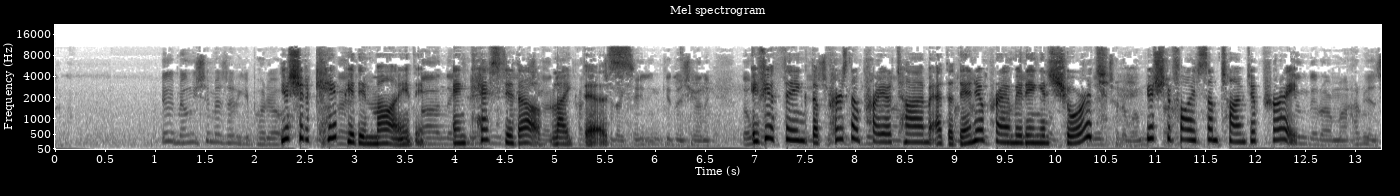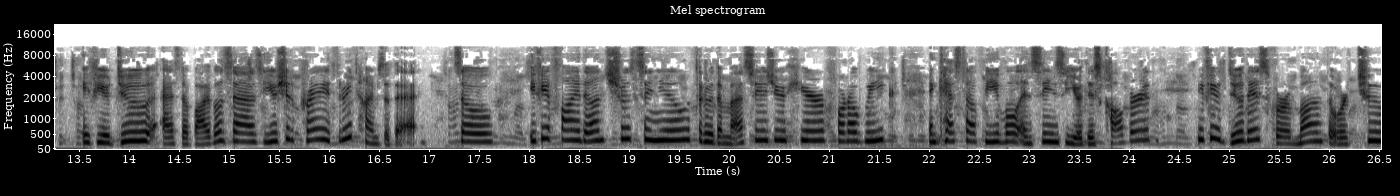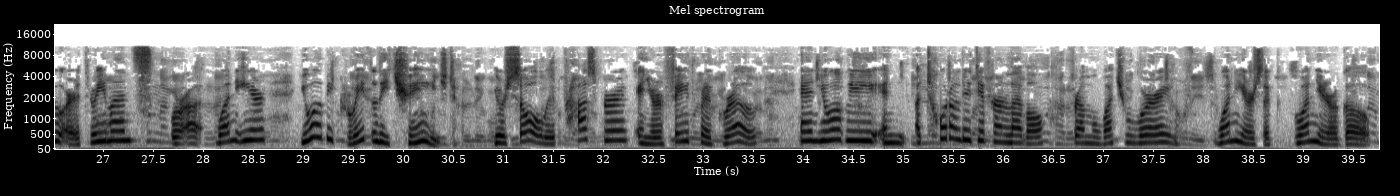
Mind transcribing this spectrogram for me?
You should keep it in mind and cast it off like this. If you think the personal prayer time at the Daniel prayer meeting is short, you should find some time to pray. If you do as the Bible says, you should pray three times a day. So, if you find untruths in you through the message you hear for a week and cast off evil and sins you discovered, if you do this for a month or two or three months or uh, one year, you will be greatly changed. Your soul will prosper and your faith will grow and you will be in a totally different level from what you were one one year ago.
